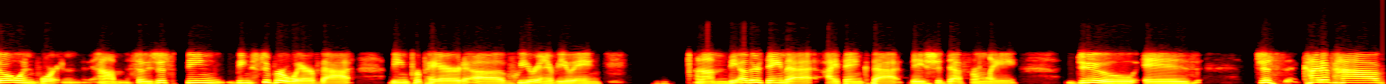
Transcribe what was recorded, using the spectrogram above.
so important. Um, so just being being super aware of that, being prepared of who you're interviewing. Um, the other thing that I think that they should definitely do is just kind of have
